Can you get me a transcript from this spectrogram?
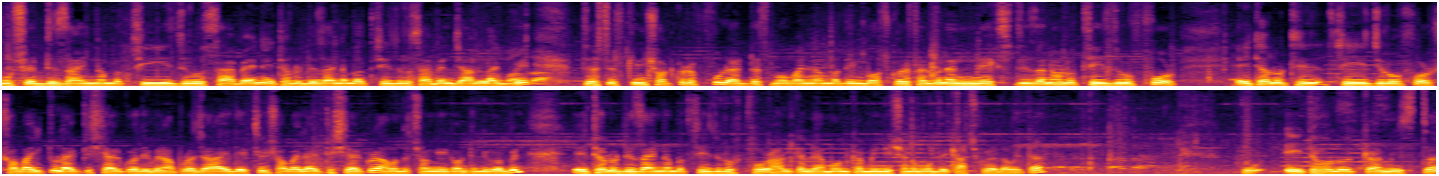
মুশের design number three zero seven এটা হলো design number three zero seven যার লাগবে জাস্ট স্ক্রিনশট করে ফুল অ্যাড্রেস মোবাইল নাম্বার দিয়ে ইনবক্স করে ফেলবেন। অ্যান্ড নেক্সট ডিজাইন হলো থ্রি জিরো ফোর এটা হলো থ্রি থ্রি জিরো ফোর সবাই একটু লাইভটি শেয়ার করে দেবেন। আপনারা যারাই দেখছেন, সবাই লাইভটি শেয়ার করে আমাদের সঙ্গে কন্টিনিউ করবেন। এটা হলো design number three zero four হালকা লেমন কম্বিনেশনের মধ্যে কাজ করে দেওয়া এটা। তো এইটা হলো কামিজটা।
